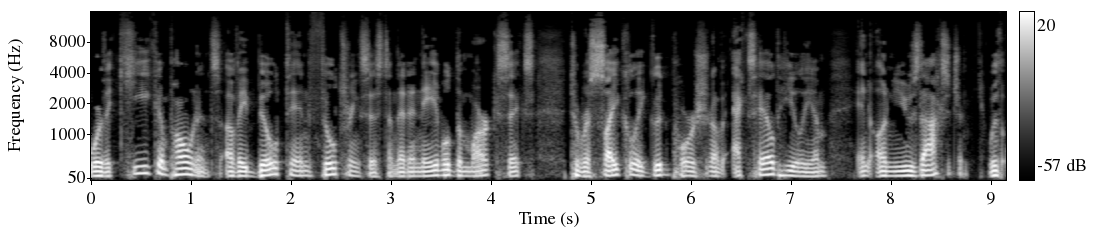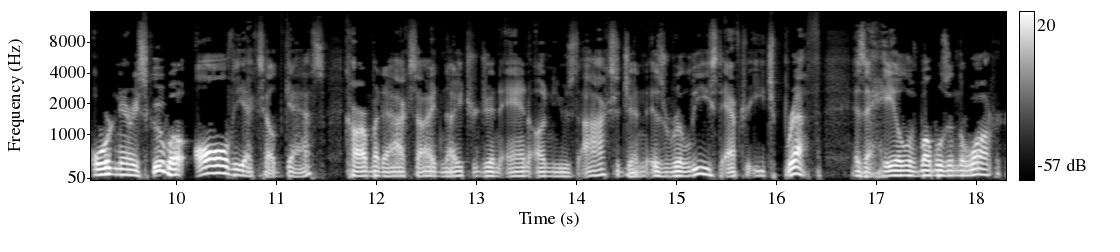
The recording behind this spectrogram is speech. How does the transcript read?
were the key components of a built-in filtering system that enabled the Mark VI to recycle a good portion of exhaled helium and unused oxygen. With ordinary scuba, all the exhaled gas, carbon dioxide, nitrogen, and unused oxygen, is released after each breath as a hail of bubbles in the water.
